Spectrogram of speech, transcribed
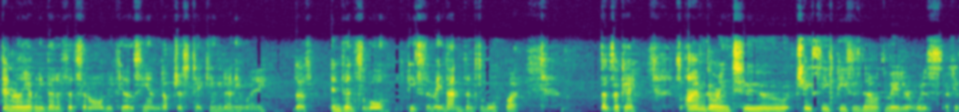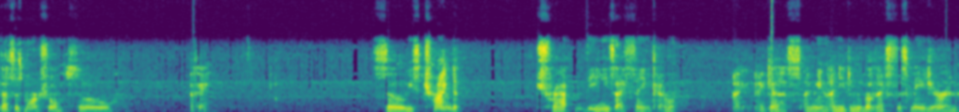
didn't really have any benefits at all because he ended up just taking it anyway. The invincible the piece that made that invincible, but that's okay. So I'm going to chase these pieces down with the major. What is, okay, that's his Marshal, so, okay. So he's trying to trap these, I think. I don't, I, I guess. I mean, I need to move up next to this major, and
